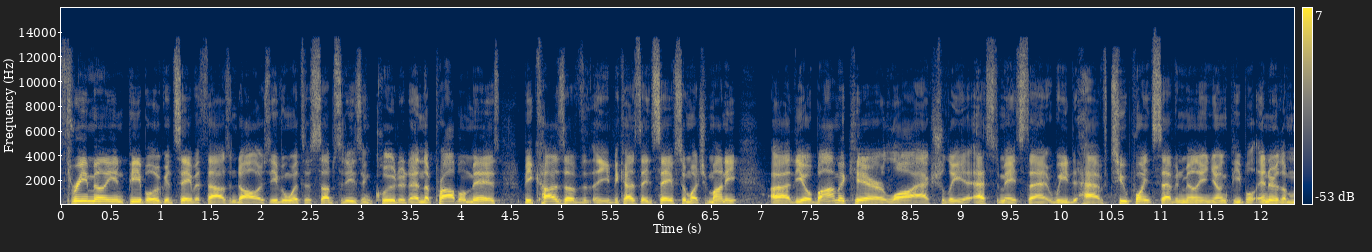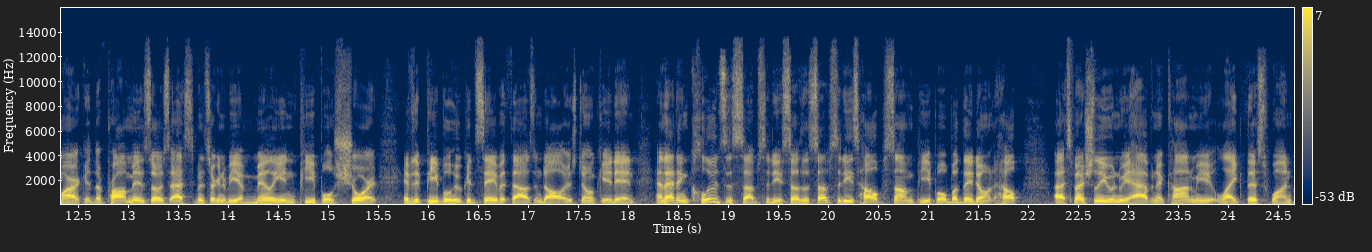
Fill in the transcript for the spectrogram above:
3 million people who could save $1,000 even with the subsidies included. And the problem is because of the, because they'd save so much money, uh, the Obamacare law actually estimates that we'd have 2.7 million young people enter the market. The problem is those estimates are going to be a million people short if the people who could save $1,000 don't get in. And that includes the subsidies. So the subsidies help some people, but they don't help, especially when we have an economy like this one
